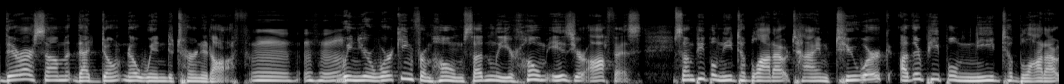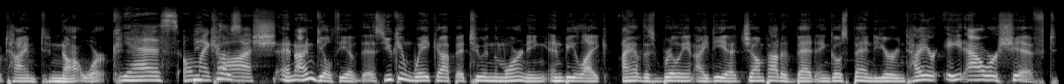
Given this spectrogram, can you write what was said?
there are some that don't know when to turn it off. Mm-hmm. When you're working from home, suddenly your home is your office. Some people need to blot out time to work, other people need to blot out time to not work. Yes. Oh my gosh. And I'm guilty of this. You can wake up at two in the morning and be like, I have this brilliant idea, jump out of bed and go spend your entire eight hour shift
